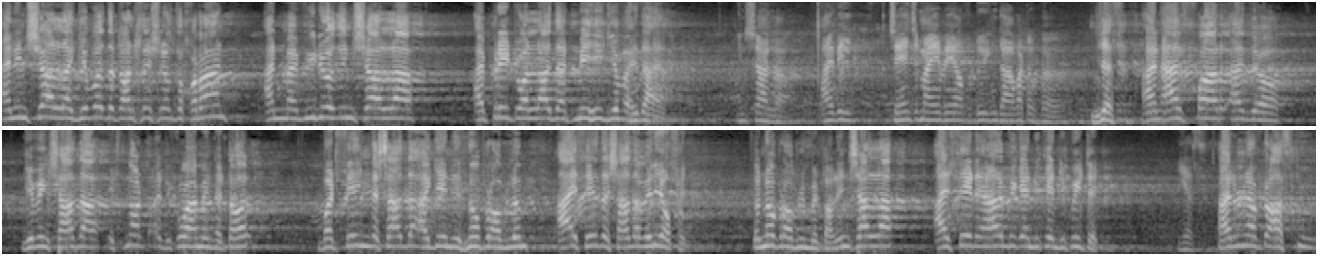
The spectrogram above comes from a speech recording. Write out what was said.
and inshallah give us the translation of the Quran and my videos, inshallah, I pray to Allah that may He give her hidayah. Inshallah. I will change my way of doing dawah to her. Yes, and as far as your giving shahada, it's not a requirement at all. But saying the shahada again is no problem. I say the shahada very often. So no problem at all. Inshallah, I'll say it in Arabic and you can repeat it. Yes. I don't have to ask you.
